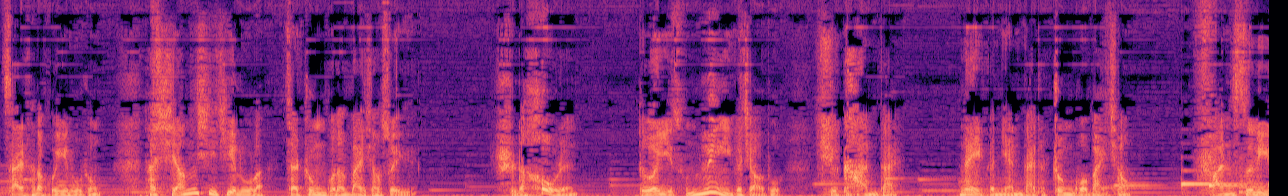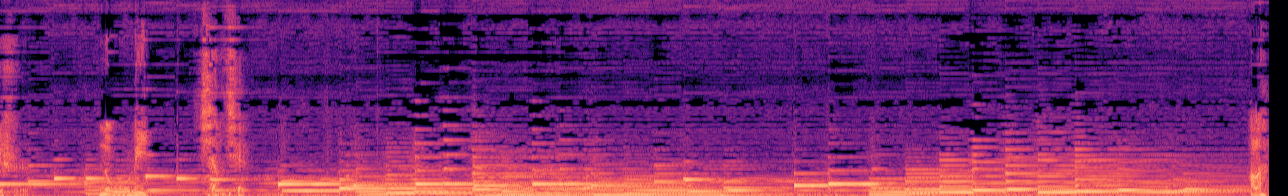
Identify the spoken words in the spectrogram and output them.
在他的回忆录中，他详细记录了在中国的外交岁月。使得后人得以从另一个角度去看待那个年代的中国外交，反思历史，努力向前。好了，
